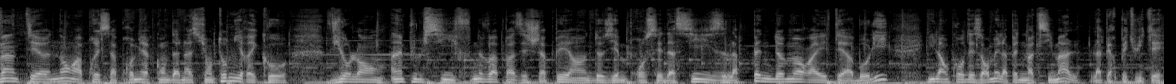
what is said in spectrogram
21 ans après sa première condamnation, Tommy Reco, violent, impulsif, ne va pas échapper à un deuxième procès d'assises. La peine de mort a été abolie. Il encourt désormais la peine maximale, la perpétuité.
